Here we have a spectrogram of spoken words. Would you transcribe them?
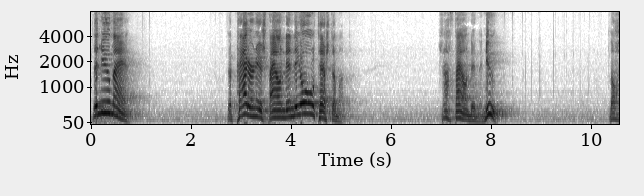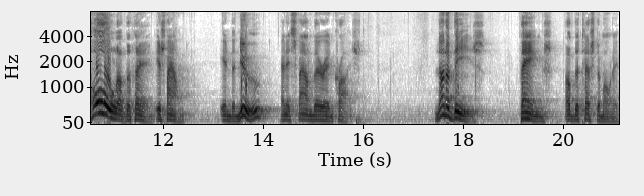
the new man. The pattern is found in the Old Testament. It's not found in the New. The whole of the thing is found in the New, and it's found there in Christ. None of these things of the testimony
